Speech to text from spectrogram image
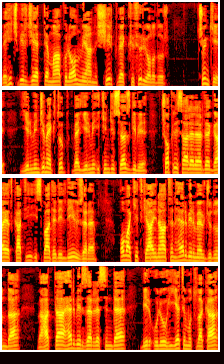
ve hiçbir cihette makul olmayan şirk ve küfür yoludur. Çünkü 20. mektup ve 22. söz gibi çok risalelerde gayet kat'î ispat edildiği üzere o vakit kainatın her bir mevcudunda ve hatta her bir zerresinde bir uluhiyet mutlaka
